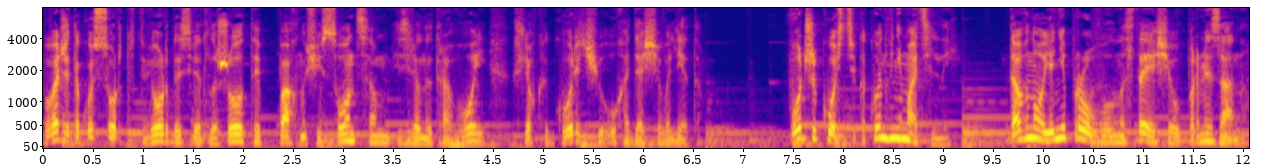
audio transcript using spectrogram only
Бывает же такой сорт твердый, светло-желтый, пахнущий солнцем и зеленой травой, с легкой горечью уходящего лета. Вот же Костя, какой он внимательный. Давно я не пробовал настоящего пармезана.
